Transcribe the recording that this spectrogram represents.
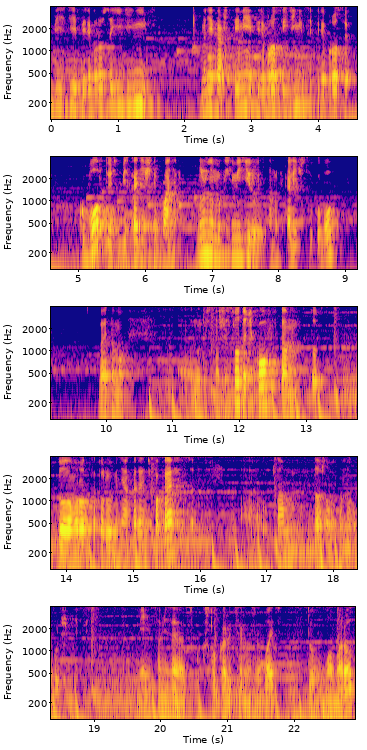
везде перебросы единиц. Мне кажется, имея перебросы единиц и перебросы кубов, то есть бесконечный баннер, нужно максимизировать там это количество кубов. Поэтому, э, ну, то есть на 600 очков там тут Доломрот, который у меня когда-нибудь покрасится, э, там должно быть намного больше меня. Я сам не знаю, сколько рыцарей нужно брать в Доломорот,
